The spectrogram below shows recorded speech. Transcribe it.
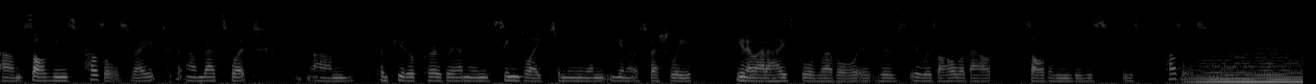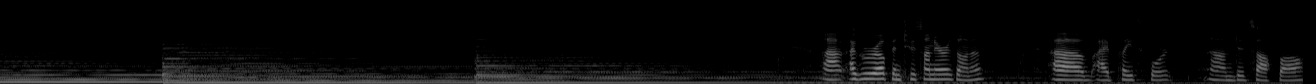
um, solve these puzzles, right? Um, that's what um, computer programming seemed like to me when you know, especially you know, at a high school level, it was it was all about solving these these puzzles. You know. Uh, I grew up in Tucson, Arizona. Um, I played sports, um, did softball.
